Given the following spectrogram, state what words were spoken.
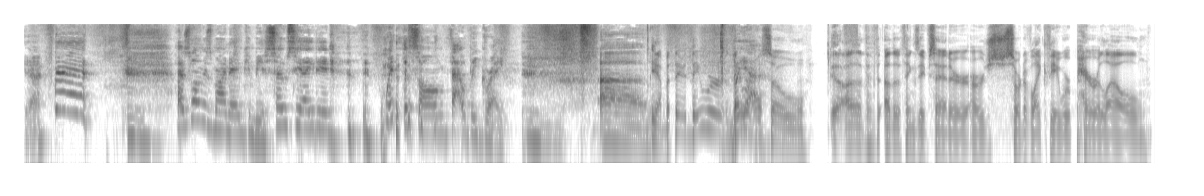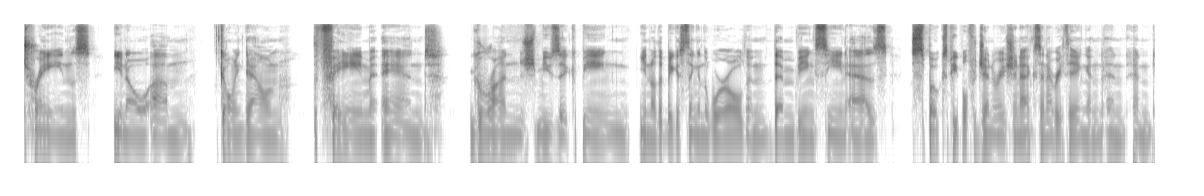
yeah. As long as my name can be associated with the song, that would be great. Um, Yeah, but they they were they were yeah. also other other things they've said are are just sort of like they were parallel trains, you know, um, going down the fame and grunge music being you know the biggest thing in the world and them being seen as spokespeople for generation x and everything and and and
